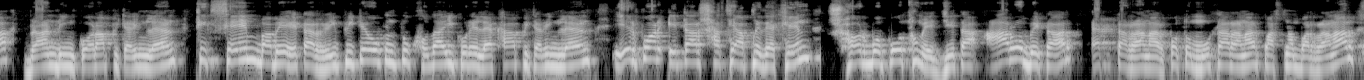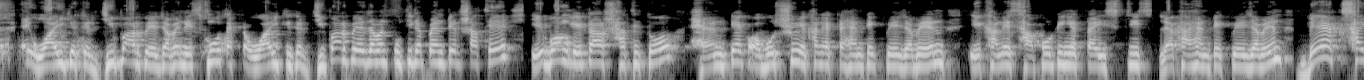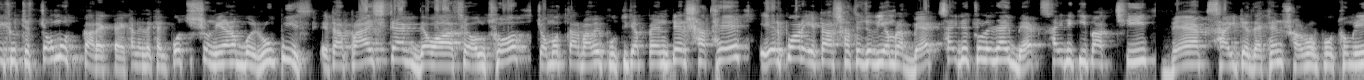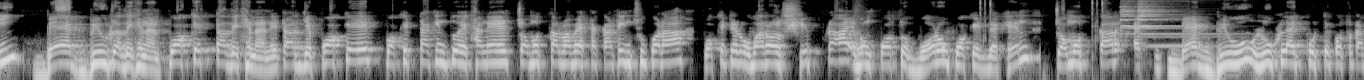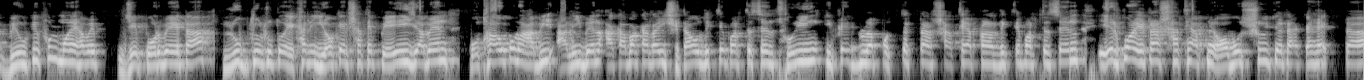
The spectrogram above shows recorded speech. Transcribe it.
ব্র্যান্ডিং করা পিটার ইংল্যান্ড ঠিক সেম ভাবে এটার রিপিটেও কিন্তু খোদাই করে লেখা পিটার ইংল্যান্ড এরপর এটার সাথে আপনি দেখেন, সর্বপ্রথমে যেটা আরও বেটার একটা রানার কত মোটা রানার পাঁচ নাম্বার রানার এই ওয়াই কেকের জিপার পেয়ে যাবেন স্মুথ একটা ওয়াই কেকের জিপার পেয়ে যাবেন প্রতিটা প্যান্টের সাথে। এবং এটার সাথে তো হ্যান্ডটেক অবশ্যই এখানে একটা হ্যান্ডটেক পেয়ে যাবেন। এখানে সাপোর্টিং একটা স্টিচ লেখা হ্যান্ডটেক পেয়ে যাবেন। ব্যাক সাইড হচ্ছে চমৎকার একটা, এখানে দেখেন পঁচিশশো নিরানব্বই রুপিস এটার প্রাইস ট্যাগ দেওয়া আছে অলসো চমৎকার ভাবে প্রতিটা প্যান্টের সাথে। এরপর এটার সাথে যদি আমরা ব্যাক সাইডে চলে যাই ব্যাক সাইডে কি পাচ্ছি? ব্যাক সাইডে দেখেন সর্বপ্রথমেই ব্যাক ভিউটা দেখে নেন পকেটটা দেখে নেন। এটার যে পকেট পকেটটা কিন্তু এখানে চমৎকার ভাবে একটা কাটিং ছু করা পকেটের ওভারঅল শেপটা এবং কত বড় পকেট দেখেন, চমৎকার এক ব্যাক ভিউ লুক লাইক করতে কতটা বিউটিফুল মনে হবে যে পড়বে এটা। লুপ দুটো তো এখানে ইয়কের সাথে পেয়েই যাবেন। কোথাও কোনো আবি আনিবেন আঁকা বাঁকা নাই সেটাও দেখতে পারতেছেন। সুইং ইফেক্টগুলো প্রত্যেকটার সাথে আপনারা দেখতে পারতেছেন। এরপর এটার সাথে আপনি অবশ্যই তো এটাকে একটা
